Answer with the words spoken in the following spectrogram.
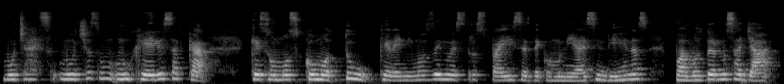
muchas, muchas mujeres acá que somos como tú, que venimos de nuestros países, de comunidades indígenas, podamos vernos allá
